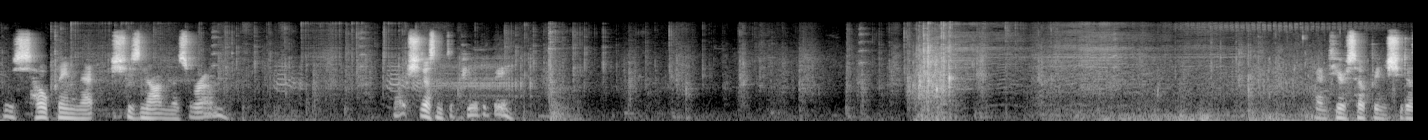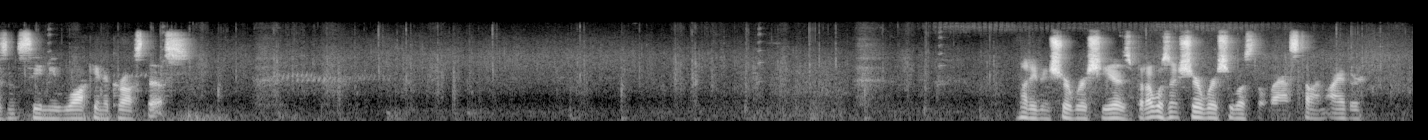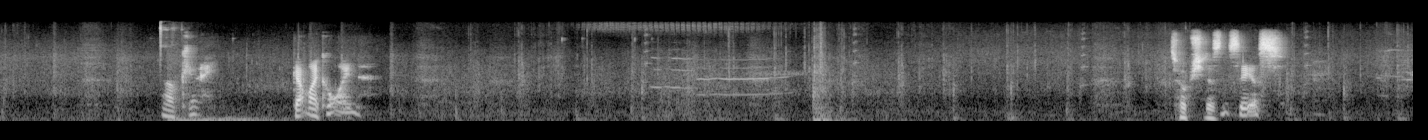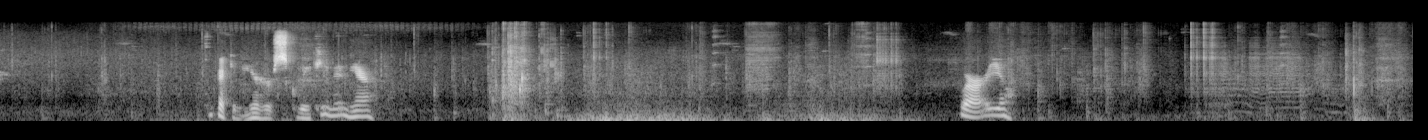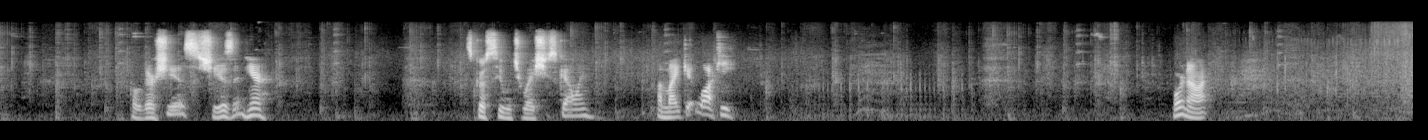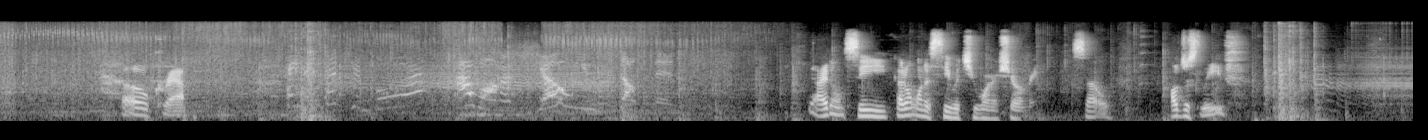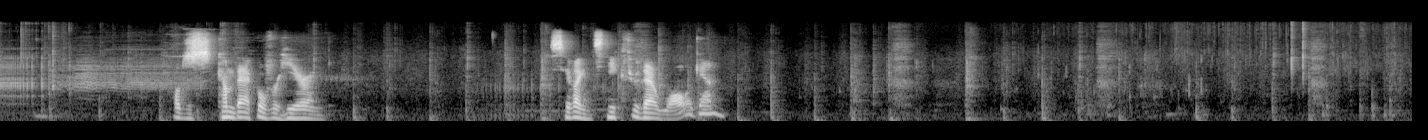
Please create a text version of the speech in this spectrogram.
Here's hoping that she's not in this room. She doesn't appear to be. And here's hoping she doesn't see me walking across this. Not even sure where she is, but I wasn't sure where she was the last time either. Okay. Got my coin. Let's hope she doesn't see us. I think I can hear her squeaking in here. Where are you? Oh, there she is. She is in here. Let's go see which way she's going. I might get lucky. Or not. Oh, crap. Pay attention, boy. I want to show you something. I don't see... I don't want to see what you want to show me. So, I'll just leave. I'll just come back over here and see if I can sneak through that wall again.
